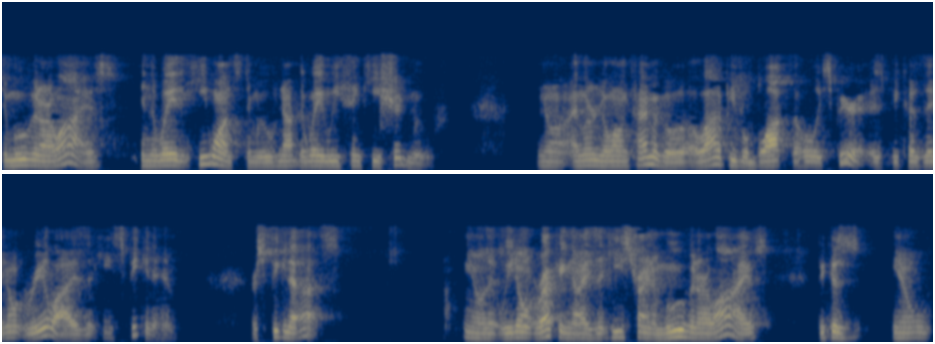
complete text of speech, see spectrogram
to move in our lives in the way that he wants to move, not the way we think he should move. You know, I learned a long time ago a lot of people block the Holy Spirit is because they don't realize that he's speaking to him or speaking to us. You know, that we don't recognize that he's trying to move in our lives because you know,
